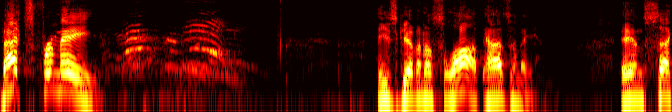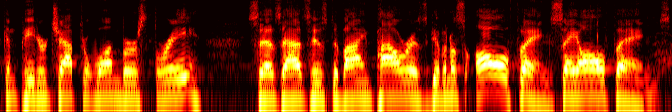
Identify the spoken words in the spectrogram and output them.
That's for me. That's for me. He's given us a lot, hasn't he? In 2 Peter chapter 1 verse 3, says, as his divine power has given us all things, say all things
